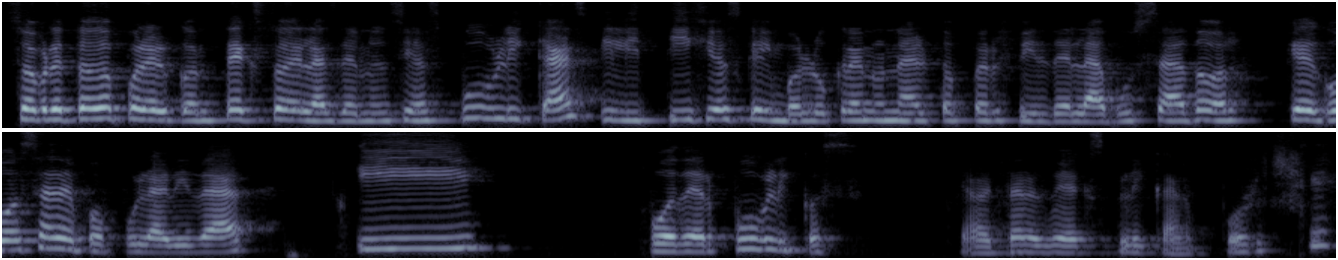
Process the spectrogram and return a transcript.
sobre todo por el contexto de las denuncias públicas y litigios que involucran un alto perfil del abusador que goza de popularidad y poder públicos. Y ahorita les voy a explicar por qué.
